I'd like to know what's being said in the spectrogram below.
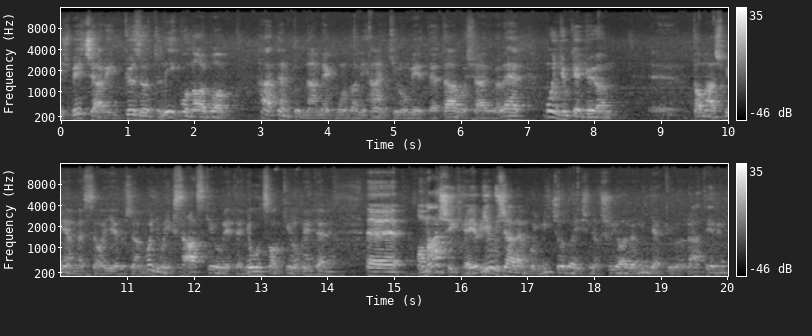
és Bécsárin között légvonalban, hát nem tudnám megmondani hány kilométer távolságra lehet, mondjuk egy olyan, Tamás milyen messze van Jeruzsálem, mondjuk mondjuk 100 km, 80 km. A másik hely, Jeruzsálem, hogy micsoda és mi a súlyalra, mindjárt külön rátérünk,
